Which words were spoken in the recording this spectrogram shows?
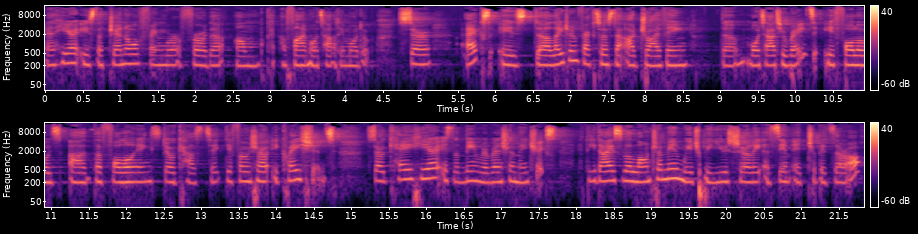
and here is the general framework for the um, affine mortality model. So X is the latent factors that are driving the mortality rate. It follows uh, the following stochastic differential equations. So K here is the mean reversion matrix. Theta is the long-term mean, which we usually assume it to be zero.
